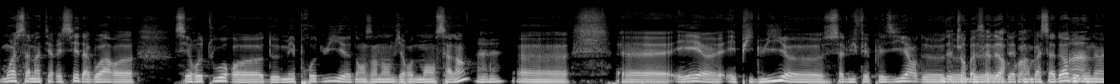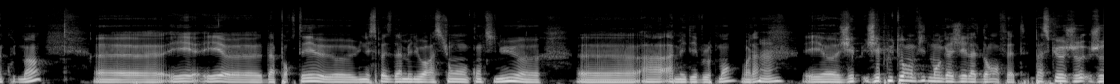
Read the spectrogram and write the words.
moi, ça m'intéressait d'avoir ses retours de mes produits dans un environnement salin. Et, et puis lui, ça lui fait plaisir de d'être ambassadeur, d'être ambassadeur, de donner un coup de main. Euh, et, et euh, d'apporter euh, une espèce d'amélioration continue à, à, mes développements voilà. Et j'ai plutôt envie de m'engager là-dedans en fait. Parce que je, je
